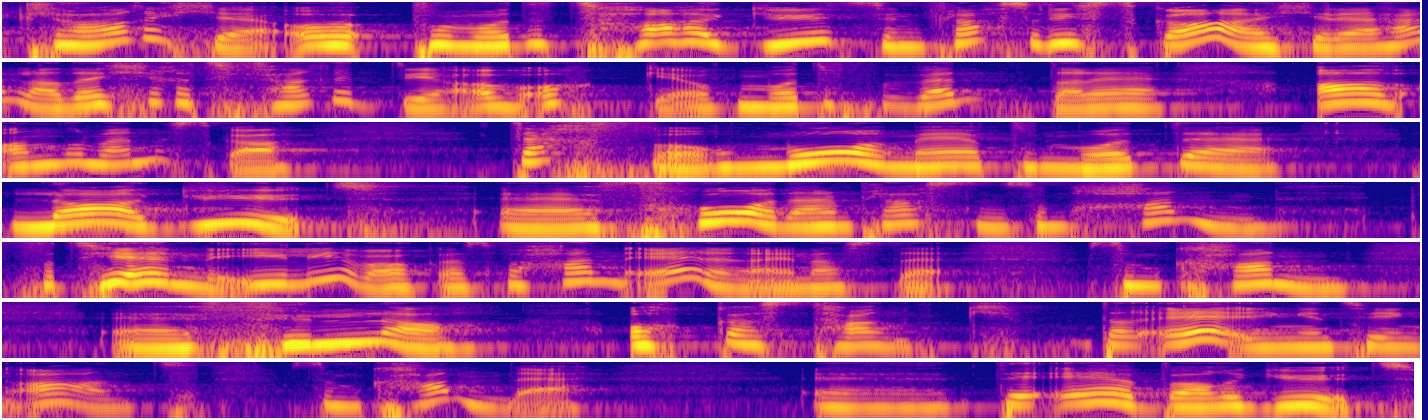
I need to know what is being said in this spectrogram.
klarer ikke å på en måte ta Guds plass, og de skal ikke det heller. Det er ikke rettferdig av oss å på en måte forvente det av andre mennesker. Derfor må vi på en måte la Gud eh, få den plassen som han fortjener i livet vårt. For han er den eneste som kan eh, fylle vår tank. Det er ingenting annet som kan det. Eh, det er bare Gud.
